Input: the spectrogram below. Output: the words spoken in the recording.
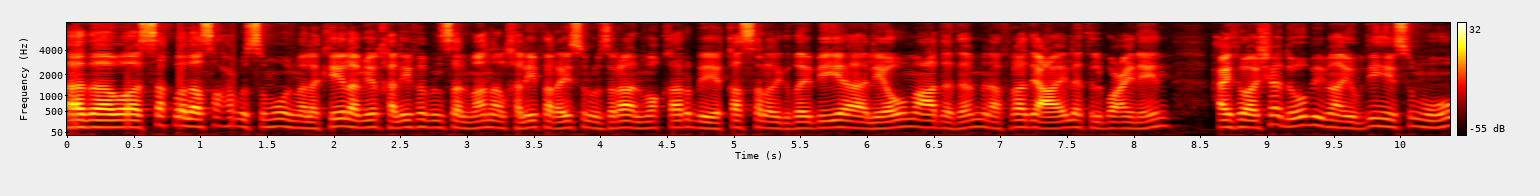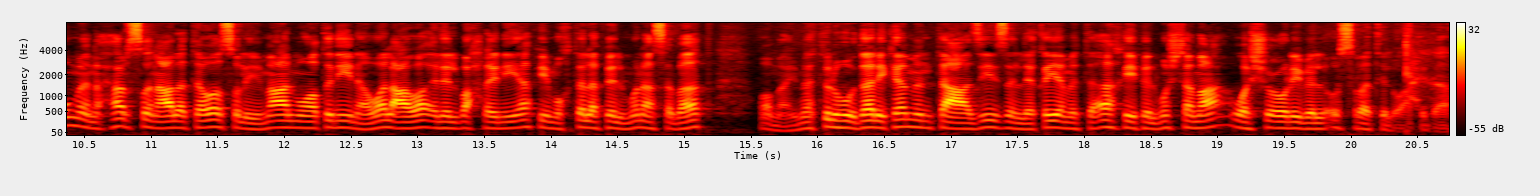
هذا واستقبل صاحب السمو الملكي الأمير خليفة بن سلمان الخليفة رئيس الوزراء المقر بقصر القضيبية اليوم عددا من أفراد عائلة البعينين حيث أشادوا بما يبديه سموه من حرص على التواصل مع المواطنين والعوائل البحرينية في مختلف المناسبات وما يمثله ذلك من تعزيز لقيم التآخي في المجتمع والشعور بالأسرة الواحدة.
